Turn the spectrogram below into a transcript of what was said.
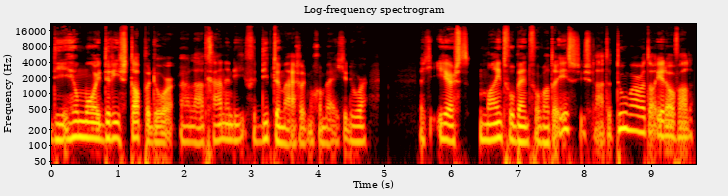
die heel mooi drie stappen door uh, laat gaan. En die verdiept hem eigenlijk nog een beetje door dat je eerst mindful bent voor wat er is. Dus laat het toe waar we het al eerder over hadden.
